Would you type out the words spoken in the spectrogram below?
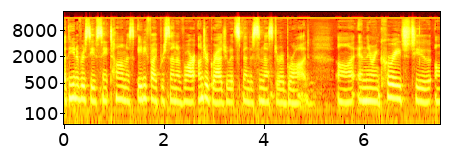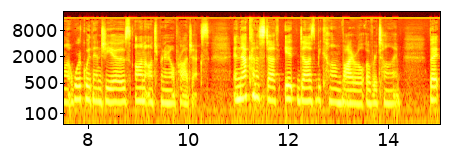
At the University of St. Thomas, 85% of our undergraduates spend a semester abroad. Uh, and they're encouraged to uh, work with NGOs on entrepreneurial projects. And that kind of stuff, it does become viral over time. But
